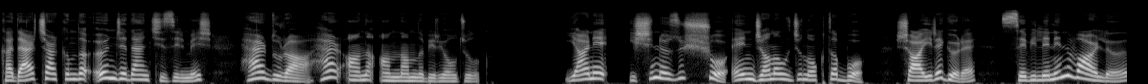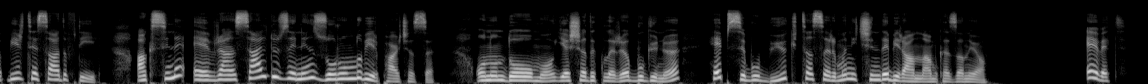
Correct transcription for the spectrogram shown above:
Kader çarkında önceden çizilmiş, her durağı, her anı anlamlı bir yolculuk. Yani işin özü şu, en can alıcı nokta bu. Şaire göre sevilenin varlığı bir tesadüf değil. Aksine evrensel düzenin zorunlu bir parçası. Onun doğumu, yaşadıkları, bugünü hepsi bu büyük tasarımın içinde bir anlam kazanıyor. Evet,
